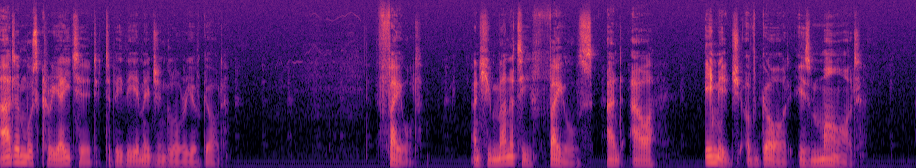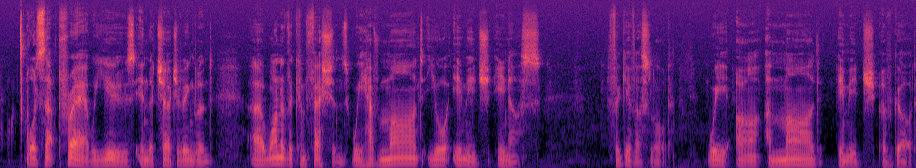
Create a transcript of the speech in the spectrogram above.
Adam was created to be the image and glory of God failed, and humanity fails, and our image of God is marred. What's that prayer we use in the Church of England? Uh, one of the confessions, we have marred your image in us. Forgive us, Lord. We are a marred image of God.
